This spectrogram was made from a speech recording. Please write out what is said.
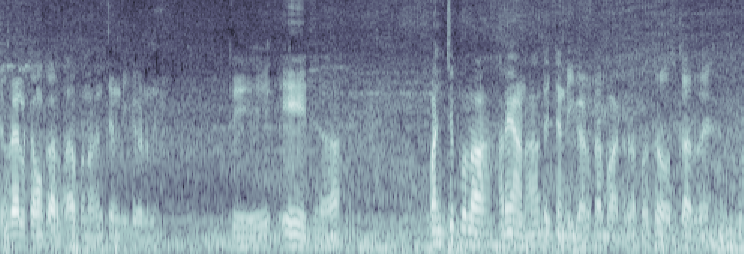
ਤੇ ਵੈਲਕਮ ਕਰਤਾ ਆਪਣਾ ਚੰਡੀਗੜ੍ਹ ਨੇ। ਤੇ ਇਹ ਜਿਹੜਾ ਪੰਚਕੁਲਾ, ਹਰਿਆਣਾ ਤੇ ਚੰਡੀਗੜ੍ਹ ਦਾ ਬਾਰਡਰ ਆਪਾਂ ਕ੍ਰੋਸ ਕਰ ਰਹੇ ਹਾਂ।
